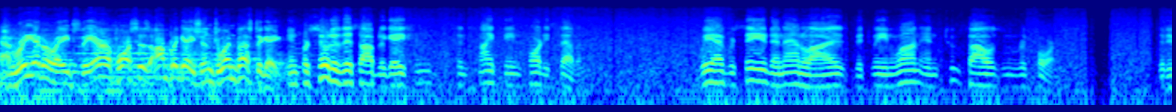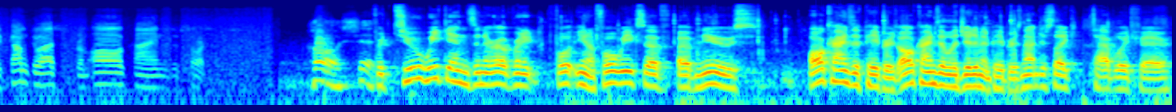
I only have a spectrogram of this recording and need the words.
and reiterates the Air Force's obligation to investigate. In pursuit of this obligation, since 1947, we have received and analyzed between one and 2,000 reports that have come to us from all kinds of sources. Oh shit! for two weekends in a row, running full, you know, full weeks of, of news, all kinds of papers, all kinds of legitimate papers, not just like tabloid fare.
